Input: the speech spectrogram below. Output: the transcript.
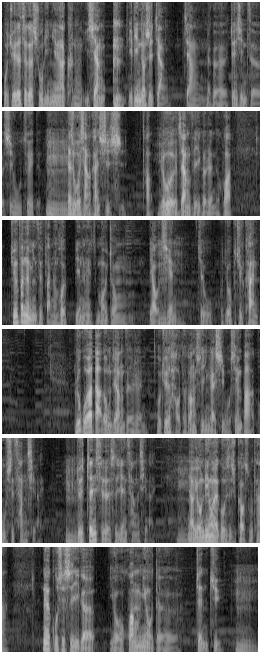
我觉得这个书里面他可能一向 一定都是讲讲那个郑信泽是无罪的，嗯，但是我想要看事实。好，如果有这样子一个人的话，娟芬的名字反而会变成某一种标签，就我就不去看了。如果要打动这样子的人，我觉得好的方式应该是我先把故事藏起来，嗯，就是真实的事件藏起来，嗯，然后用另外一个故事去告诉他，那个故事是一个有荒谬的证据，嗯，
